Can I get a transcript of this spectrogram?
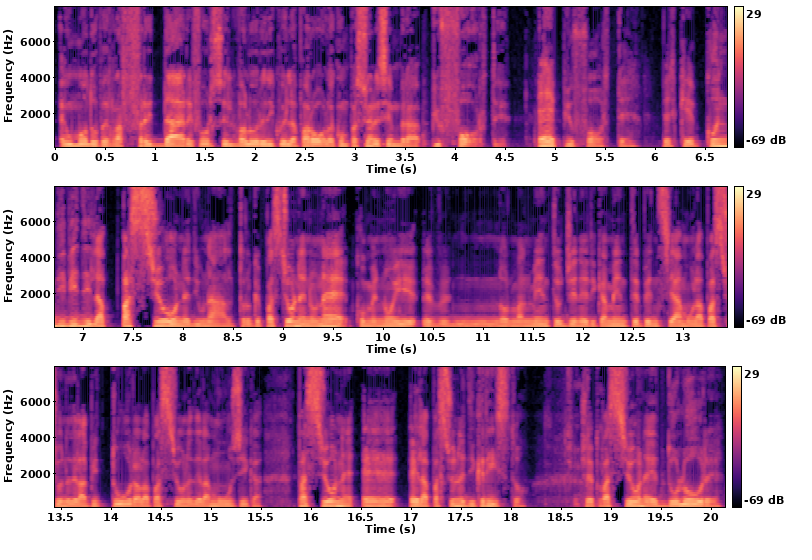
è un modo per raffreddare forse il valore di quella parola. Compassione sembra più forte. è più forte perché condividi la passione di un altro, che passione non è come noi eh, normalmente o genericamente pensiamo la passione della pittura o la passione della musica. Passione è, è la passione di Cristo, cioè Certo. passione è dolore,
